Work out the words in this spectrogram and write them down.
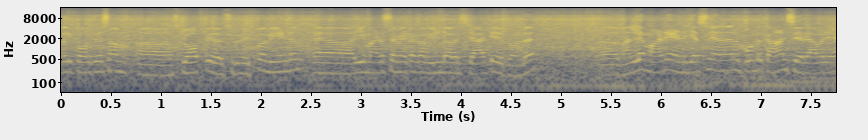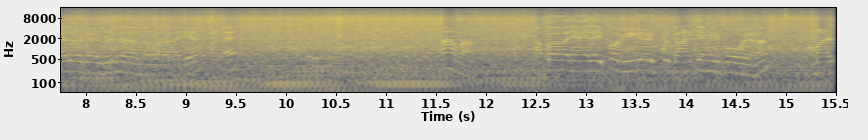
അവർ കുറച്ച് ദിവസം സ്റ്റോപ്പ് ചെയ്ത് വെച്ചിരുന്നു. ഇപ്പം വീണ്ടും ഈ മഴ സമയത്തൊക്കെ വീണ്ടും അവർ സ്റ്റാർട്ട് ചെയ്തിട്ടുണ്ട്. നല്ല മഴയാണ് ജസ്റ്റ് ഞാൻ അതിനെ കൊണ്ട് കാണിച്ചു തരാം. അവർ ഏത് വഴിയാണ് വിടുന്നതെന്നുള്ള കാര്യം. ആണോ അപ്പോൾ ഞാൻ ഇതാ ഇപ്പോൾ വീഡിയോ എടുത്ത് കാണിക്കാൻ വേണ്ടി പോവുകയാണ്. മഴ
